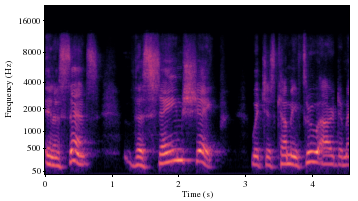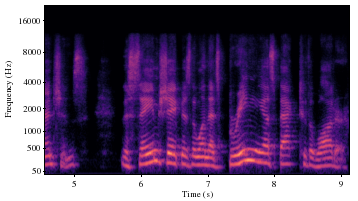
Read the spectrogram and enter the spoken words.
in a sense, the same shape which is coming through our dimensions the same shape is the one that's bringing us back to the water,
